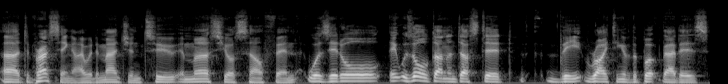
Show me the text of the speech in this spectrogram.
uh, depressing, I would imagine, to immerse yourself in. Was it all? It was all done and dusted. The writing of the book, that is,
